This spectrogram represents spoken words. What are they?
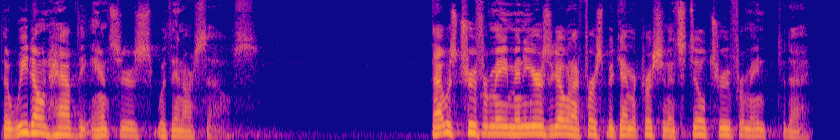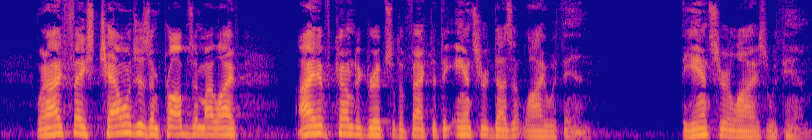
that we don't have the answers within ourselves. That was true for me many years ago when I first became a Christian. It's still true for me today. When I face challenges and problems in my life, I have come to grips with the fact that the answer doesn't lie within. The answer lies with Him.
